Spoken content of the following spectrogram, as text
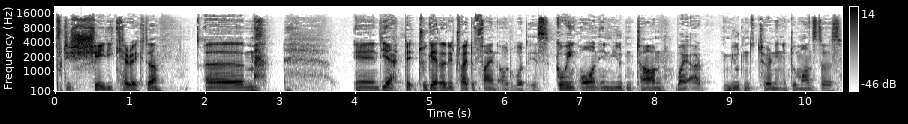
pretty shady character. Um, and yeah, they, together they try to find out what is going on in Mutant Town. Why are mutants turning into monsters?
